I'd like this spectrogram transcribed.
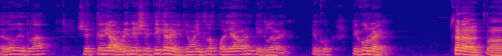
तरच इथला शेतकरी आवडीने शेती करेल किंवा इथलं पर्यावरण टिकलं राहील टिकून टिकून राहील. सर अ, अ,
